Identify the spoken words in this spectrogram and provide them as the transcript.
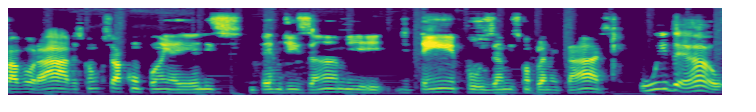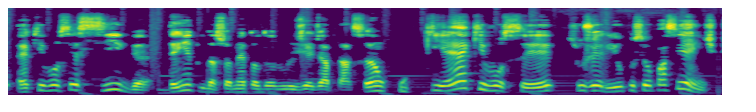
favoráveis, como que o senhor acompanha eles em termos de exame, de tempo, exames complementares? O ideal é que você siga, dentro da sua metodologia de adaptação, o que é que você sugeriu para o seu paciente.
